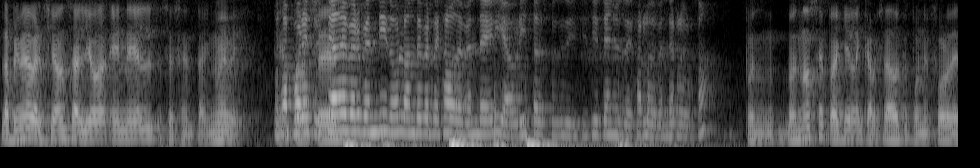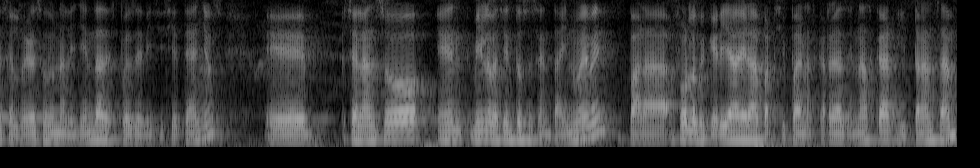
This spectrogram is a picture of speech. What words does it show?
La primera versión salió en el 69. O sea, por eso, y se ha de haber vendido, lo han de haber dejado de vender y ahorita, después de 17 años de dejarlo de vender, regresó. Pues, pues no sé, para aquí el encabezado que pone Ford es el regreso de una leyenda después de 17 años. Eh, se lanzó en 1969 para Ford lo que quería era participar en las carreras de NASCAR y Transam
